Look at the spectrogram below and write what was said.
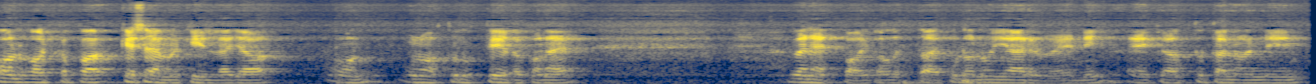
on vaikkapa kesämökillä ja on unohtunut tietokone venepaikalle tai pudonnut järveen, niin eikä ole tota noin, niin,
